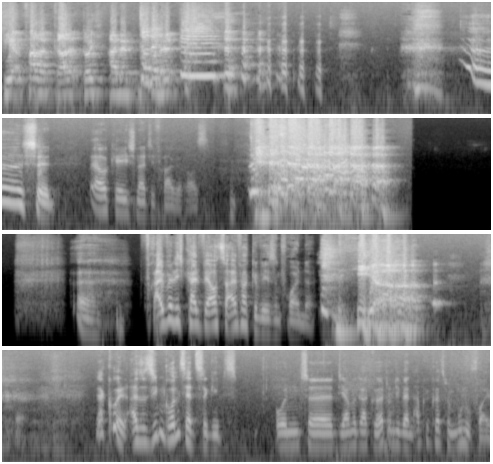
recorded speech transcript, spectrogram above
Wir fahren gerade durch einen Tunnel. Tunnel. Äh, schön. Ja, okay, ich schneide die Frage raus. Äh, Freiwilligkeit wäre auch zu einfach gewesen, Freunde. Ja. Ja, cool. Also sieben Grundsätze gibt's. Und äh, die haben wir gerade gehört und die werden abgekürzt mit Munufoi.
